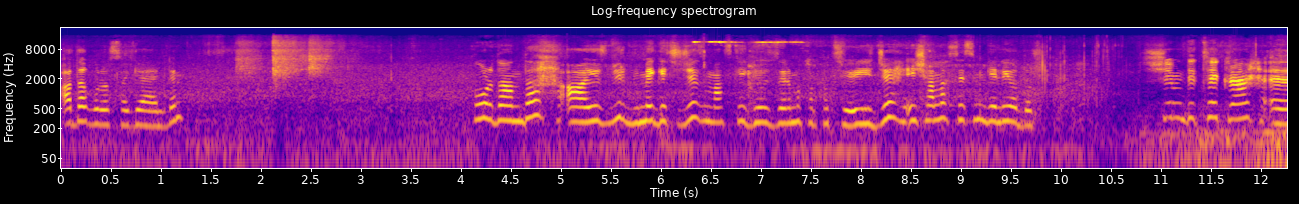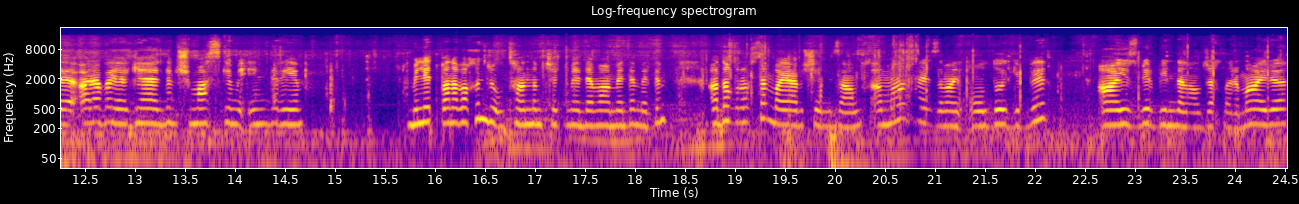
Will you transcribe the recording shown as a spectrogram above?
Adagros'a geldim. Buradan da A101 BİM'e geçeceğiz. Maskeyi gözlerimi kapatıyor iyice. İnşallah sesim geliyordur. Şimdi tekrar e, arabaya geldim. Şu maskemi indireyim. Millet bana bakınca utandım çekmeye devam edemedim. Adagros'tan bayağı bir şeyimizi aldık ama her zaman olduğu gibi A101 BİM'den alacaklarım ayrı.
